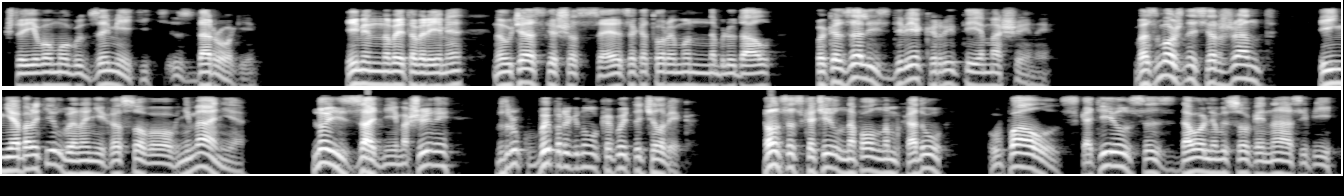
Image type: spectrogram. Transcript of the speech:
что его могут заметить с дороги. Именно в это время на участке шоссе, за которым он наблюдал, показались две крытые машины. Возможно, сержант и не обратил бы на них особого внимания, но из задней машины вдруг выпрыгнул какой-то человек. Он соскочил на полном ходу, упал, скатился с довольно высокой насыпи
